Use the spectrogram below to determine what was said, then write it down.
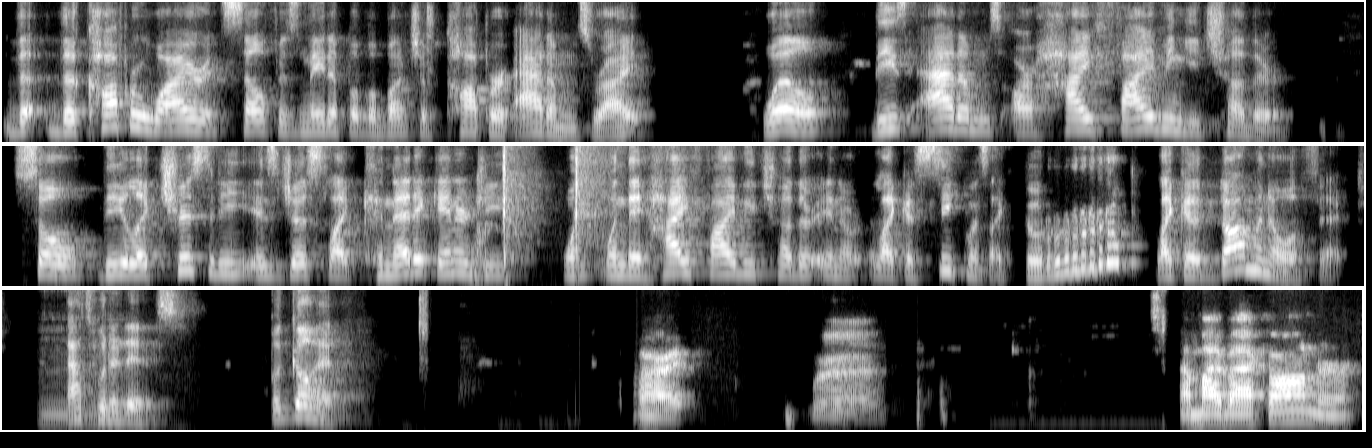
the, the copper wire itself is made up of a bunch of copper atoms, right? Well, these atoms are high fiving each other. So the electricity is just like kinetic energy when, when they high five each other in a, like a sequence, like like a domino effect. Mm-hmm. That's what it is. But go ahead. All right. Bruh. Am I back on or?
